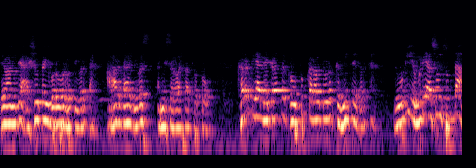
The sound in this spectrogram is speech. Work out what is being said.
तेव्हा आमची आशुताई बरोबर होती बरं का. आठ दहा दिवस आम्ही सहवासात होतो. खरंच या लेकराचं कौतुक करावं तेवढं कमीच आहे बरं का. एवढी एमडी असून सुद्धा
